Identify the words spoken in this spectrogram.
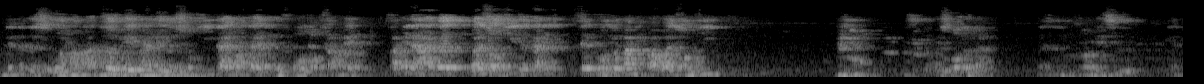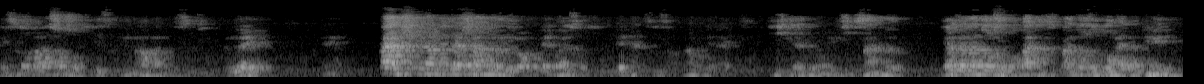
那那个是我妈妈特别买了一个手机袋放在那个佛桌上面，上面哪个玩手机的，赶紧先我就帮你玩玩手机。是这么说的啦，但是你说每次每次都帮他收手机也是挺麻烦的事情，对不对？但是他们在上课的时候边玩手机边谈，至少他会来继续来跟我们一起上课。你要叫他做什么班，只是班桌子都还 OK，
